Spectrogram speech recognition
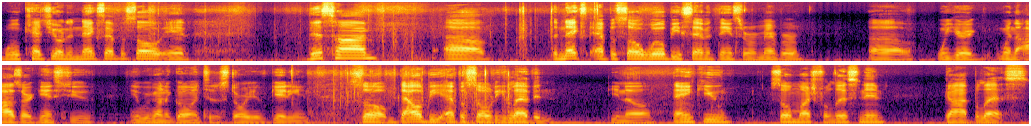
we'll catch you on the next episode. And this time, uh, the next episode will be seven things to remember uh, when you're when the odds are against you, and we're gonna go into the story of Gideon. So that will be episode eleven. You know, thank you so much for listening. God bless.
